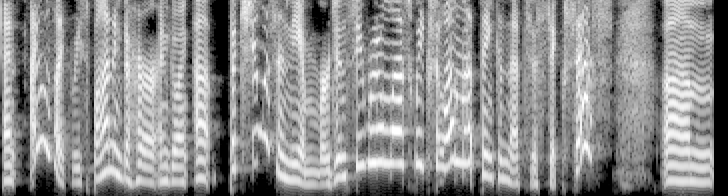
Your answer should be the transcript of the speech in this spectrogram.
And I was like responding to her and going, uh, but she was in the emergency room last week, so I'm not thinking that's a success. Um,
